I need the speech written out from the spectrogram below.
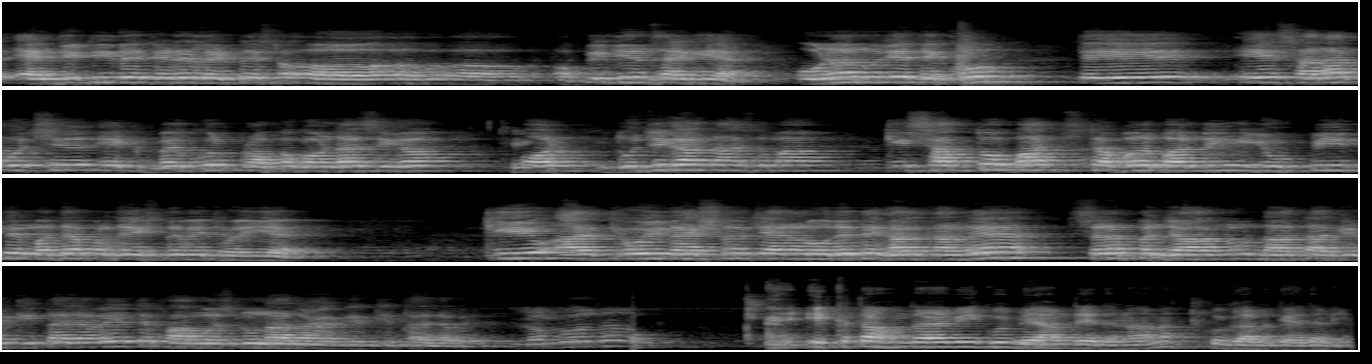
ਤੇ ਐਨਜੀਟੀ ਦੇ ਜਿਹੜੇ ਲੇਟੈਸਟ ਓਪੀਨੀਅਨਸ ਹੈਗੇ ਆ, ਉਹਨਾਂ ਨੂੰ ਜੇ ਦੇਖੋ ਤੇ ਇਹ ਸਾਰਾ ਕੁਝ ਇੱਕ ਬਿਲਕੁਲ ਪ੍ਰੋਪਾਗੈਂਡਾ ਸੀਗਾ। ਔਰ ਦੂਜੀ ਗੱਲ ਦੱਸ ਦਵਾਂ ਕਿ ਸਭ ਤੋਂ ਵੱਧ ਸਟਬਲ ਬਰਨਿੰਗ ਯੂਪੀ ਤੇ ਮੱਧ ਪ੍ਰਦੇਸ਼ ਦੇ ਵਿੱਚ ਹੋਈ ਹੈ। ਕਿ ਕੋਈ ਨੈਸ਼ਨਲ ਚੈਨਲ ਉਹਦੇ ਤੇ ਗੱਲ ਕਰ ਰਿਹਾ ਸਿਰਫ ਪੰਜਾਬ ਨੂੰ ਨਾ ਟਾਰਗੇਟ ਕੀਤਾ ਜਾਵੇ ਤੇ ਫਾਰਮਰਸ ਨੂੰ ਨਾ ਟਾਰਗੇਟ ਕੀਤਾ ਜਾਵੇ। ਇੱਕ ਤਾਂ ਹੁੰਦਾ ਹੈ ਵੀ ਕੋਈ ਬਿਆਨ ਦੇ ਦੇਣਾ ਨਾ ਕੋਈ ਗੱਲ ਕਹਿ ਦੇਣੀ।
